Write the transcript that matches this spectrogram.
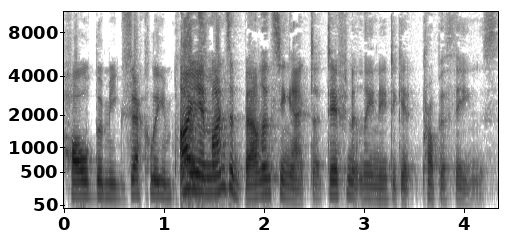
hold them exactly in place. oh yeah, mine's a balancing act. I definitely need to get proper things.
